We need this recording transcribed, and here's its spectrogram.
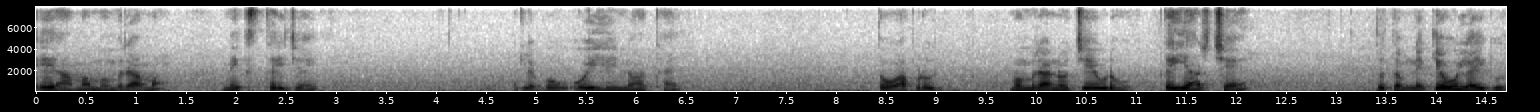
એ આમાં મમરામાં મિક્સ થઈ જાય. એટલે બહુ ઓઈલી ન થાય. તો આપણું મમરાનો ચેવડો તૈયાર છે. તો તમને કેવું લાગ્યું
